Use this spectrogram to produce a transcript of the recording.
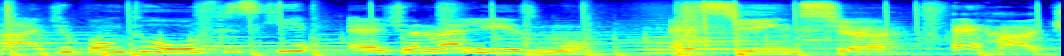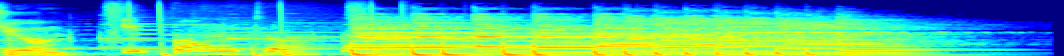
Rádio.UFSC é jornalismo. É ciência, é rádio. E ponto.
